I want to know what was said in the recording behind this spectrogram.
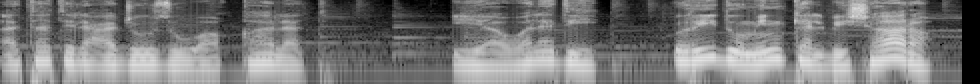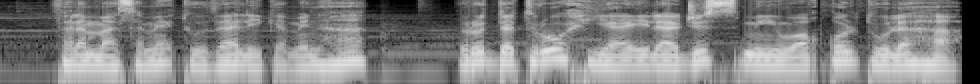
أتت العجوز وقالت يا ولدي أريد منك البشارة. فلما سمعت ذلك منها ردت روحي إلى جسمي وقلت لها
